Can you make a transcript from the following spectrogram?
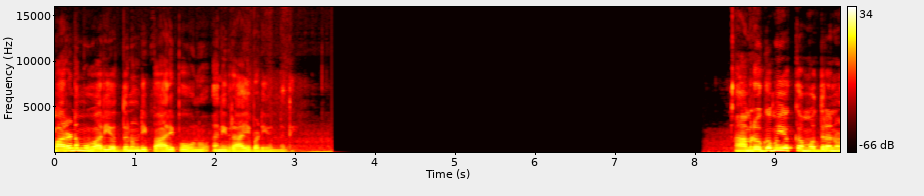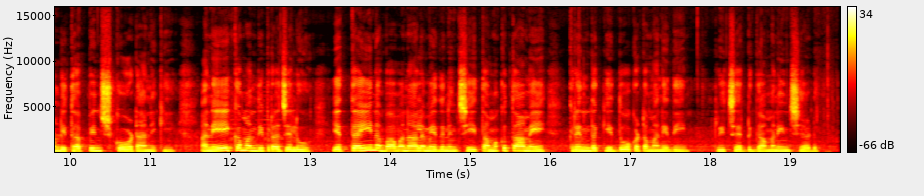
మరణము వారి యొద్ద నుండి పారిపోవును అని వ్రాయబడి ఉన్నది. ఆ మృగము యొక్క ముద్ర నుండి తప్పించుకోవటానికి అనేక మంది ప్రజలు ఎత్తైన భవనాల మీద నుంచి తమకు తామే క్రిందకి దూకటం అనేది రిచర్డ్ గమనించాడు.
